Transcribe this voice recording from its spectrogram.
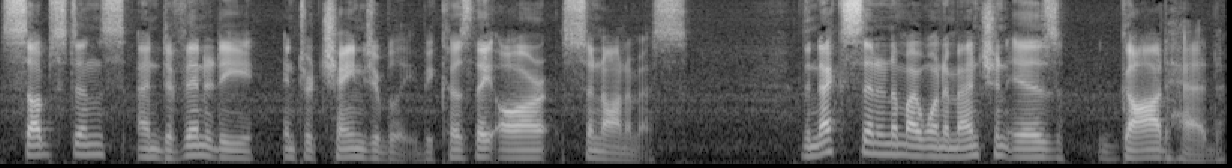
substance, and divinity interchangeably because they are synonymous. The next synonym I want to mention is Godhead.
